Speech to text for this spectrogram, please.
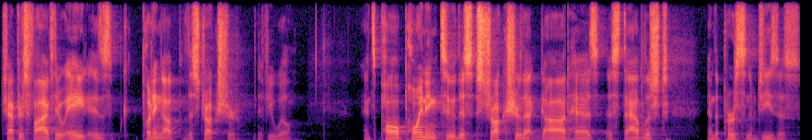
chapters five through eight is putting up the structure, if you will. It's Paul pointing to this structure that God has established in the person of Jesus.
